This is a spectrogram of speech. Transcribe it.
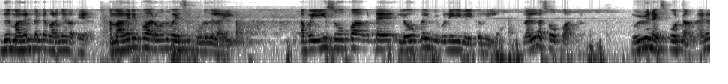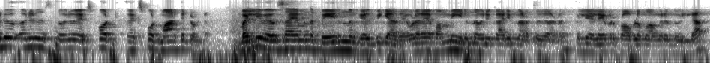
ഇത് മകൻ തന്നെ പറഞ്ഞ കഥയാണ്. ഇപ്പോൾ അറുപത് വയസ്സിൽ കൂടുതലായി. അപ്പോൾ ഈ സോപ്പ് ആകട്ടെ ലോക്കൽ വിപണിയിൽ വിൽക്കുന്നില്ല. നല്ല സോപ്പാണ് മുഴുവൻ എക്സ്പോർട്ടാണ് അതിനൊരു അതിനൊരു ഒരു എക്സ്പോർട്ട് എക്സ്പോർട്ട് മാർക്കറ്റ് ഉണ്ട്. വലിയ വ്യവസായം എന്ന പേരൊന്നും കേൾപ്പിക്കാതെ വളരെ പമ്മി ഇരുന്ന ഒരു കാര്യം നടത്തുകയാണ്. വലിയ ലേബർ പ്രോബ്ലമോ അങ്ങനെയൊന്നുമില്ല.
